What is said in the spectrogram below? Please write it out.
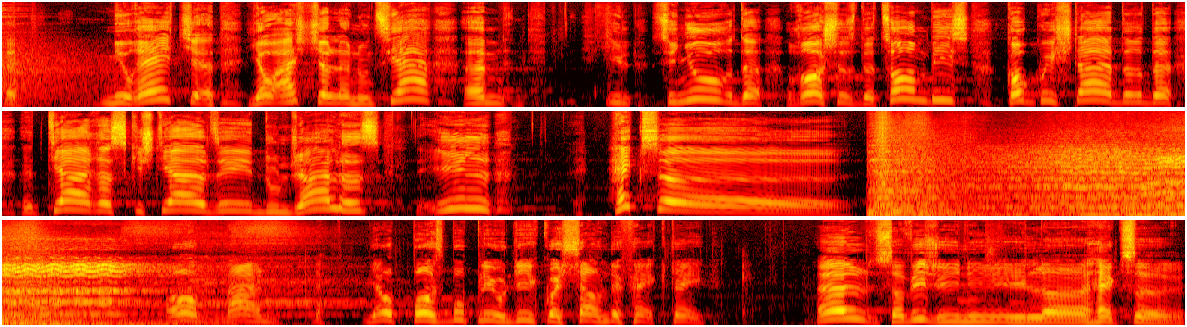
că. Miu regi, eu aș cel anunția, um, il signor de roches de zombies, conquistader de tiaras cristials e dunjales, il hexer. Oh man, io pos bu pliu di quei sound effect, eh? El il uh, hexer.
